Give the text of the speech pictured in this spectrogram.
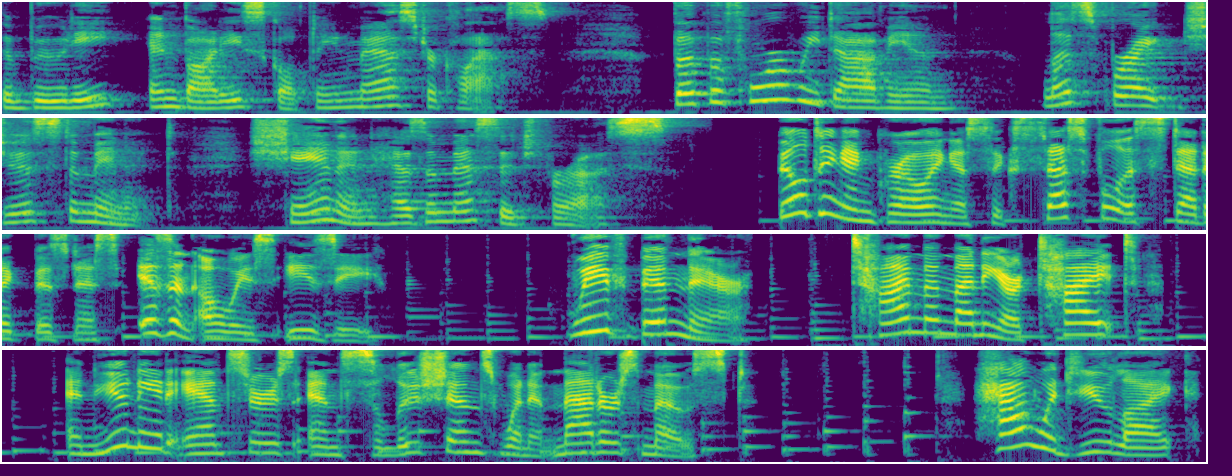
The Booty and Body Sculpting Masterclass. But before we dive in, let's break just a minute. Shannon has a message for us. Building and growing a successful aesthetic business isn't always easy. We've been there. Time and money are tight, and you need answers and solutions when it matters most. How would you like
